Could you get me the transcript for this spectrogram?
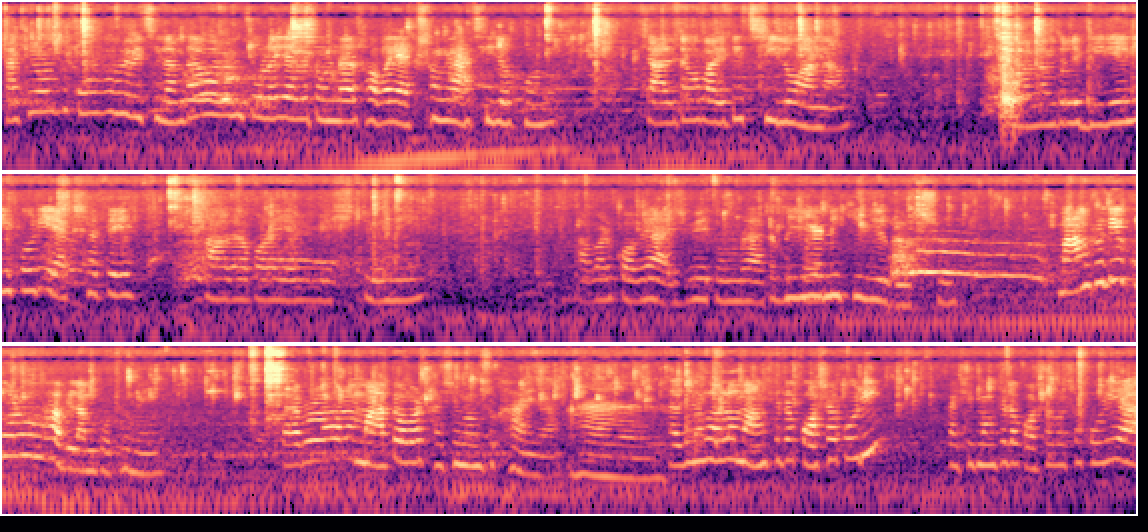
খাসির মাংস করব ভেবেছিলাম তাও ভাবলাম চলে যাবে তোমরা সবাই একসঙ্গে আছি যখন। চালটাও বাড়িতে ছিল আনা। ভাবলাম তাহলে বিরিয়ানি করি একসাথে খাওয়া দাওয়া করা যাবে বেশ জমিয়ে আবার কবে আসবে তোমরা বিরিয়ানি কি দিয়ে করছ? মাংস দিয়ে করব ভাবলাম প্রথমে। তারপরে ভাবলাম মা তো আবার খাসির মাংস খায় না। হ্যাঁ। তার জন্য ভাবলাম মাংসটা কষা করি খাসির মাংসটা কষা কষা করি আর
